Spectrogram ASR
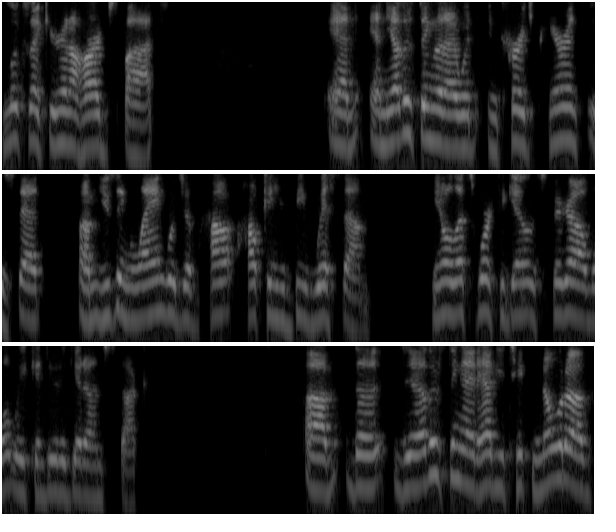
looks like you're in a hard spot. And, and the other thing that I would encourage parents is that um, using language of how, how can you be with them? You know, let's work together. Let's figure out what we can do to get unstuck. Um, the, the other thing I'd have you take note of,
